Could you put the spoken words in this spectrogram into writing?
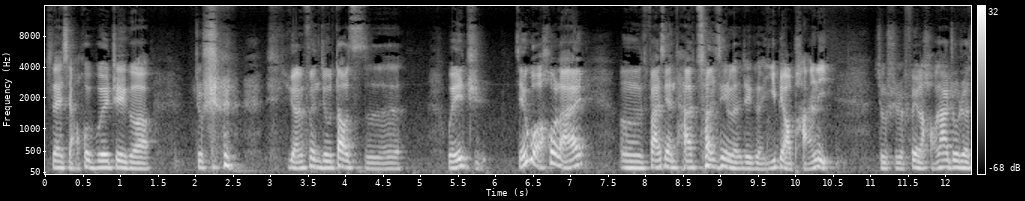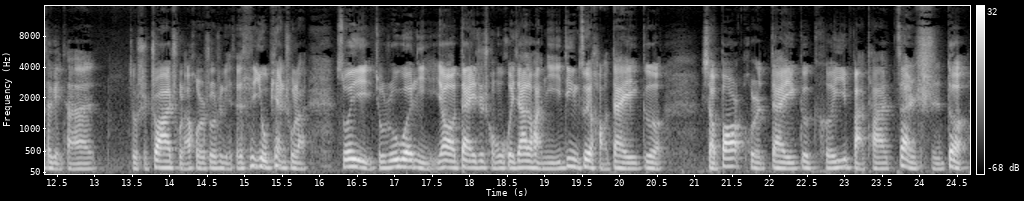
在想，会不会这个就是 缘分就到此为止？结果后来，嗯，发现它钻进了这个仪表盘里，就是费了好大周折才给它。就是抓出来，或者说是给它诱骗出来，所以就如果你要带一只宠物回家的话，你一定最好带一个小包，或者带一个可以把它暂时的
